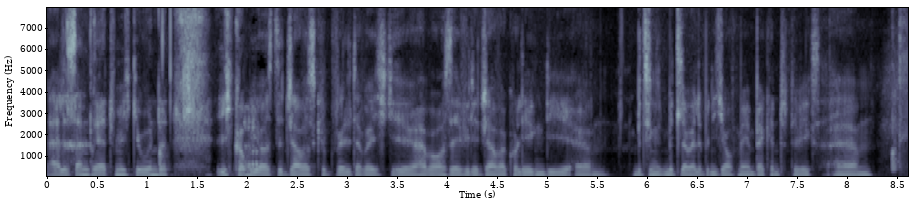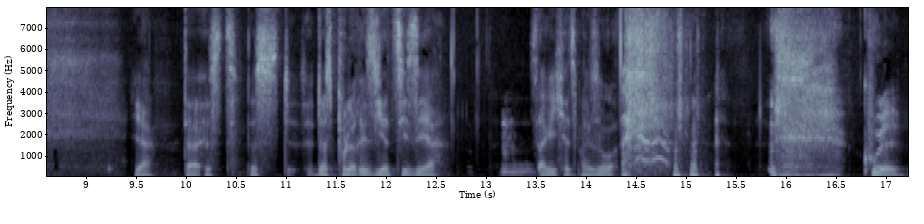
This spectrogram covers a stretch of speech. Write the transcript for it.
Alles andere hätte mich gewundert. Ich komme ja. hier aus der JavaScript-Welt, aber ich äh, habe auch sehr viele Java-Kollegen, die, ähm, beziehungsweise mittlerweile bin ich auch mehr im Backend unterwegs. Ähm, ja, da ist, das, das polarisiert sie sehr. Mhm. Sage ich jetzt mal so. cool.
